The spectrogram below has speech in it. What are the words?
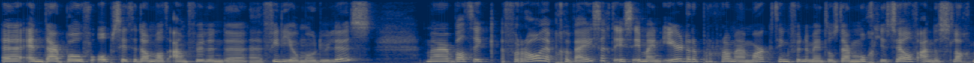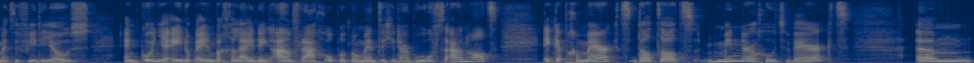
Uh, en daarbovenop zitten dan wat aanvullende uh, videomodules. Maar wat ik vooral heb gewijzigd is in mijn eerdere programma Marketing Fundamentals. Daar mocht je zelf aan de slag met de video's. En kon je één op één begeleiding aanvragen op het moment dat je daar behoefte aan had. Ik heb gemerkt dat dat minder goed werkt. Um,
